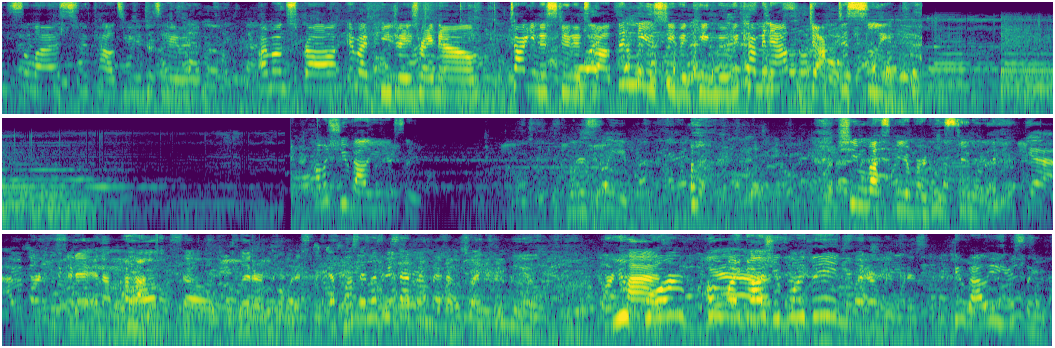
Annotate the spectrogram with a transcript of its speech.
I'm Celeste with CalTV Entertainment. I'm on Sproul in my PJs right now, talking to students about the new Stephen King movie coming out, Doctor Sleep. How much do you value your sleep? What is sleep? She must be a Berkeley student. Yeah, I'm a Berkeley student and I'm a Uh-huh. mom, so literally what is sleep? And plus I live in Sacramento, so I commute for You class. poor, oh my gosh, you poor thing. Literally what is sleep? Do you value your sleep?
